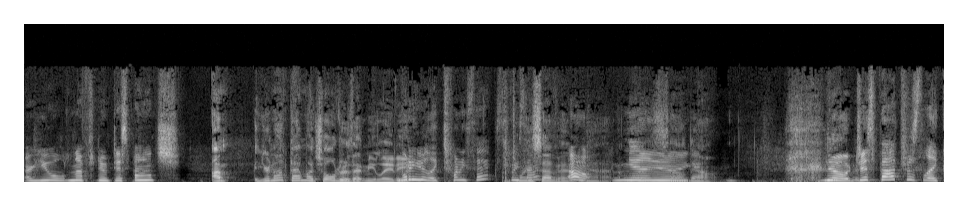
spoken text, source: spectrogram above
Are you old enough to know dispatch? I'm. You're not that much older than me, lady. What are you like 26? I'm 27. Oh, yeah. yeah, yeah, Settle yeah. down. no, Dispatch was like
